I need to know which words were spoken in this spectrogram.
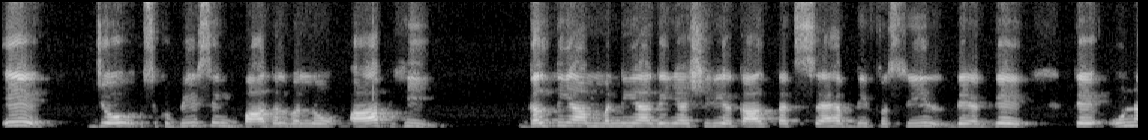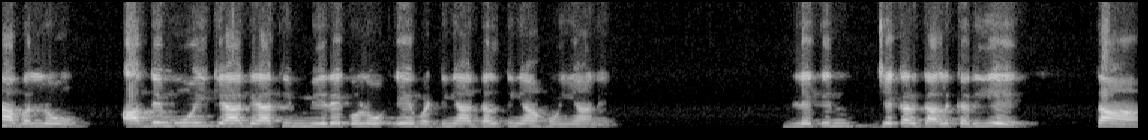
ਇਹ ਜੋ ਸੁਖਬੀਰ ਸਿੰਘ ਬਾਦਲ ਵੱਲੋਂ ਆਪ ਹੀ ਗਲਤੀਆਂ ਮੰਨੀਆਂ ਗਈਆਂ ਸ਼੍ਰੀ ਅਕਾਲ ਤਖਤ ਸਾਹਿਬ ਦੀ ਫਸੀਲ ਦੇ ਅੱਗੇ, ਤੇ ਉਹਨਾਂ ਵੱਲੋਂ ਆਪਦੇ ਮੂੰਹ ਹੀ ਕਿਹਾ ਗਿਆ ਕਿ ਮੇਰੇ ਕੋਲੋਂ ਇਹ ਵੱਡੀਆਂ ਗਲਤੀਆਂ ਹੋਈਆਂ ਨੇ। ਲੇਕਿਨ ਜੇਕਰ ਗੱਲ ਕਰੀਏ ਤਾਂ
